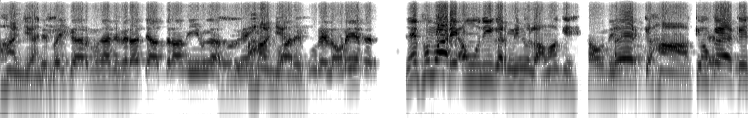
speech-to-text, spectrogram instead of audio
ਹਾਂਜੀ ਤੇ ਹਾਂਜੀ ਬਈ ਗਰਮੀਆਂ 'ਚ ਫਿਰ ਆ ਚਾਦਰਾਂ ਨੀਵੀਆਂ ਥੋੜੀਆਂ ਹਾਂਜੀ, ਭਾਰੇ ਹਾਂਜੀ। ਪੂਰੇ ਲਾਉਣੇ ਆ ਫਿਰ। ਨਹੀਂ ਫੁਹਾਰੇ ਆਉਂਦੀ ਗਰਮੀ ਨੂੰ ਲਾਵਾਂਗੇ। ਆਉਂਦੀ ਐਰ ਕਿ ਹਾਂ ਕਿਉਂਕਿ ਐਰ ਕਿ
